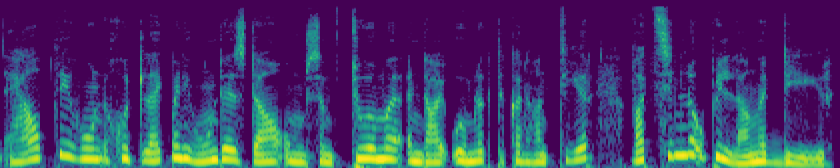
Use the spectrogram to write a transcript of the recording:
help die hond goed lyk my die honde is daar om simptome in daai oomblik te kan hanteer. Wat sien hulle op die lange duur?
